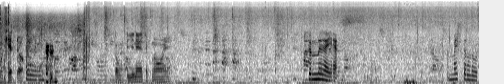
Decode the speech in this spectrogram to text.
มาเข็ดดอกเออต้องตีแน่จักหน้อยจนเหนื่อยอะมันไม่สลุด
